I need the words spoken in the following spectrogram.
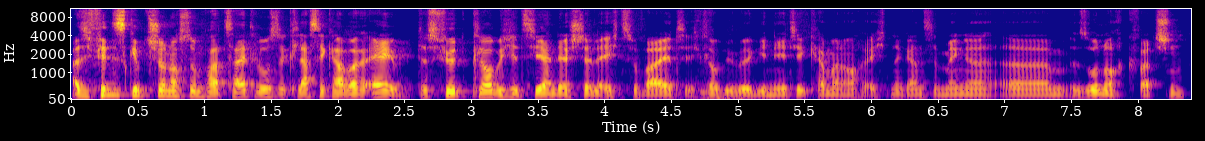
Also ich finde, es gibt schon noch so ein paar zeitlose Klassiker, aber ey, das führt, glaube ich, jetzt hier an der Stelle echt zu weit. Ich glaube, über Genetik kann man auch echt eine ganze Menge ähm, so noch quatschen.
